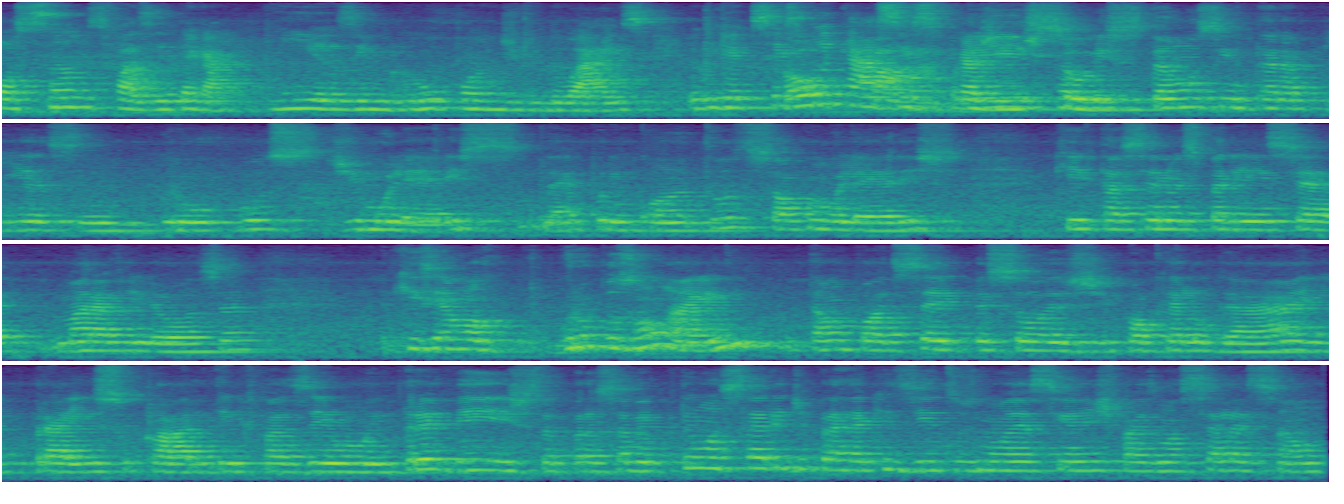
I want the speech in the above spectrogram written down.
possamos fazer terapias em grupo ou individuais. Eu queria que você explicasse Opa, isso para a gente isso, também. Estamos em terapias em grupos de mulheres, né, por enquanto, só com mulheres, que está sendo uma experiência maravilhosa, que é uma, grupos online, então pode ser pessoas de qualquer lugar e para isso, claro, tem que fazer uma entrevista para saber, porque tem uma série de pré-requisitos, não é assim, a gente faz uma seleção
